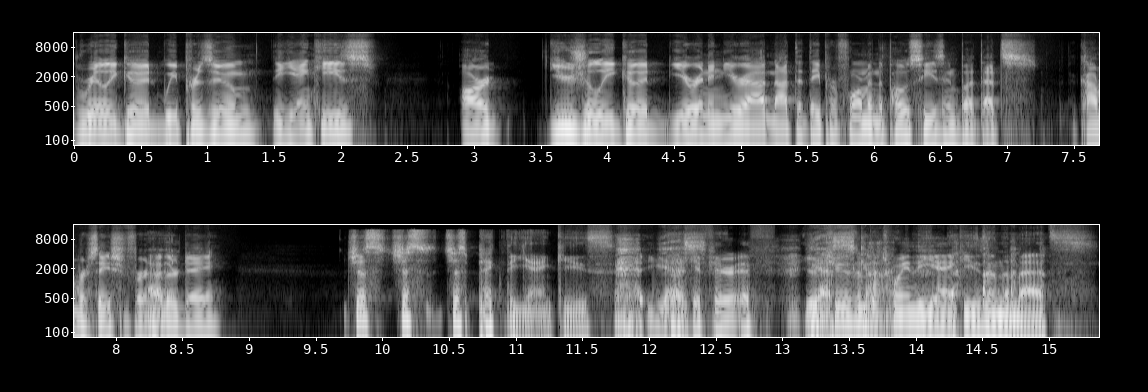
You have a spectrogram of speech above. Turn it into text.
really good. We presume the Yankees are usually good year in and year out. Not that they perform in the postseason, but that's a conversation for another day. Just just just pick the Yankees. Yes. Like if you're if you're Yes, choosing Scott. between the Yankees and the Mets,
